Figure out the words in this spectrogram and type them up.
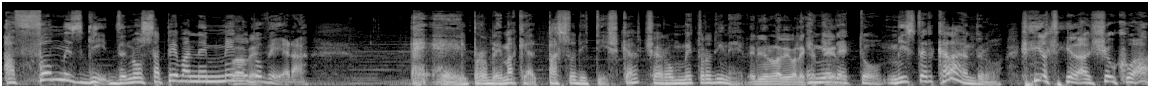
a Fomesghid, non sapeva nemmeno dov'era. Eh, eh, il problema è che al passo di Tisca c'era un metro di neve. E lui non aveva le E mi ha catene. detto, Mister Calandro, io ti lascio qua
